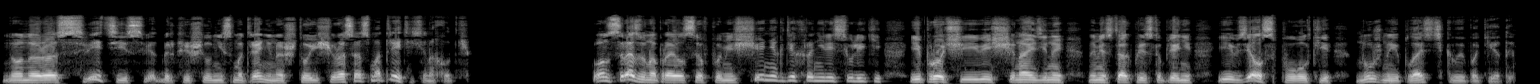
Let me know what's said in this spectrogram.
но на рассвете Светберг решил, несмотря ни на что, еще раз осмотреть эти находки. Он сразу направился в помещение, где хранились улики и прочие вещи, найденные на местах преступления, и взял с полки нужные пластиковые пакеты.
